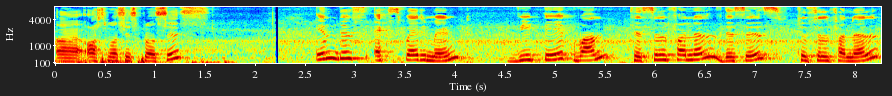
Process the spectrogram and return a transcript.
uh, osmosis process. In this experiment we take one thistle funnel this is thistle funnel.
